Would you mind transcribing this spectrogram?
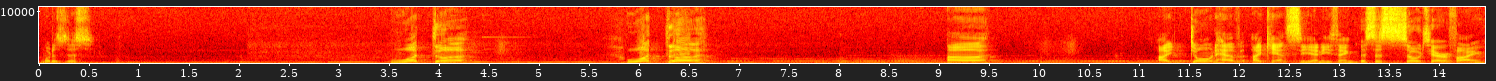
What is this? What the... What the... Uh... I don't have... I can't see anything. This is so terrifying.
